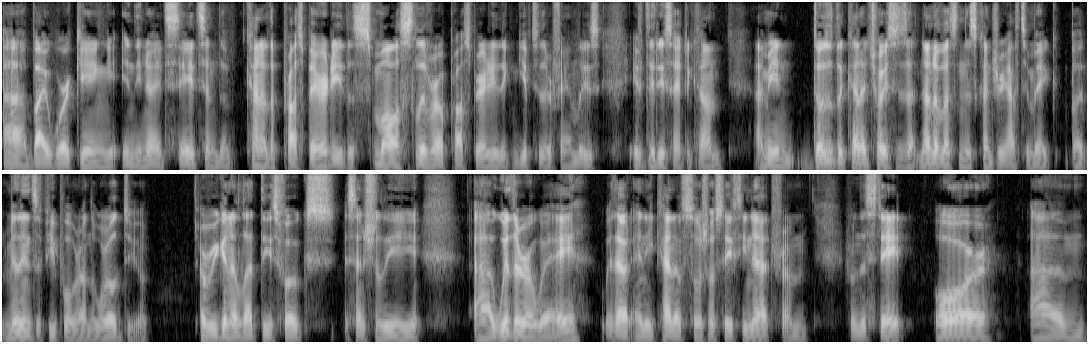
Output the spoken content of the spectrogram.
uh, by working in the United States and the kind of the prosperity, the small sliver of prosperity they can give to their families if they decide to come. I mean, those are the kind of choices that none of us in this country have to make, but millions of people around the world do. Are we going to let these folks essentially uh, wither away without any kind of social safety net from from the state, or um,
